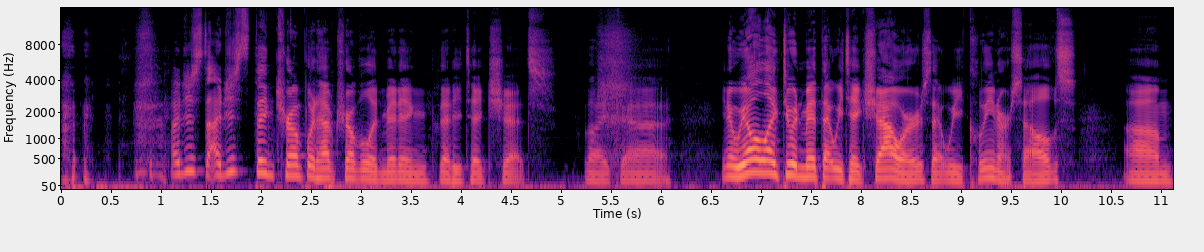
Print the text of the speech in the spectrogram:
I just I just think Trump would have trouble admitting that he takes shits. Like uh, you know, we all like to admit that we take showers, that we clean ourselves. Um,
